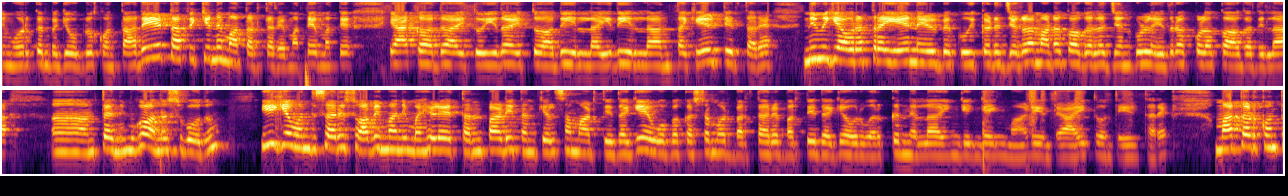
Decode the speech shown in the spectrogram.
ನಿಮ್ಮ ವರ್ಕನ ಬಗ್ಗೆ ಹೊಗಳ್ಕೊಂತ ಅದೇ ಟಾಪಿಕ್ಕನ್ನೇ ಮಾತಾಡ್ತಾರೆ, ಮತ್ತೆ ಮತ್ತೆ ಯಾಕೆ ಅದು ಆಯಿತು, ಇದಾಯಿತು, ಅದು ಇಲ್ಲ, ಇದು ಇಲ್ಲ ಅಂತ ಕೇಳ್ತಿರ್ತಾರೆ. ನಿಮಗೆ ಅವ್ರ ಹತ್ರ ಏನು ಹೇಳಬೇಕು? ಈ ಕಡೆ ಜಗಳ ಮಾಡೋಕ್ಕೂ ಆಗೋಲ್ಲ ಜನಗಳನ್ನ ಎದುರಾಕೊಳ್ಳೋಕ್ಕೂ ಆಗೋದಿಲ್ಲ ಅಂತ ನಿಮಗೂ ಅನ್ನಿಸ್ಬೋದು ಹೀಗೆ ಒಂದು ಸಾರಿ ಸ್ವಾಭಿಮಾನಿ ಮಹಿಳೆ ತನ್ನ ಪಾಡಿ ತನ್ನ ಕೆಲಸ ಮಾಡ್ತಿದ್ದಾಗೆ, ಒಬ್ಬ ಕಸ್ಟಮರ್ ಬರ್ತಾರೆ, ಬರ್ತಿದ್ದಾಗೆ ಅವ್ರ ವರ್ಕನ್ನೆಲ್ಲ ಹಿಂಗೆ ಹಿಂಗೆ ಹಿಂಗೆ ಮಾಡಿ ಅಂತ ಆಯಿತು ಅಂತ ಹೇಳ್ತಾರೆ. ಮಾತಾಡ್ಕೊತ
